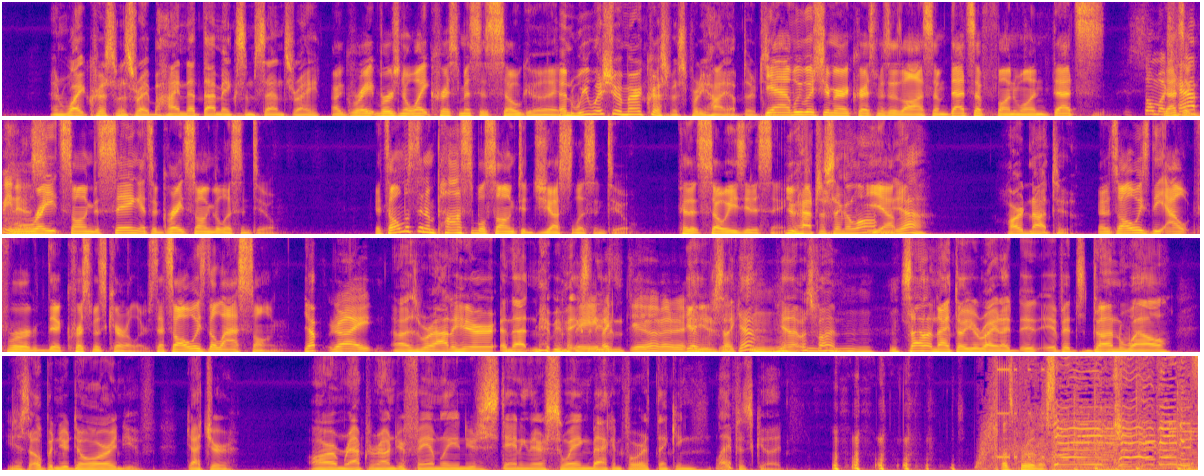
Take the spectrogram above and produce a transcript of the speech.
And White Christmas right behind that. That makes some sense, right? A great version of White Christmas is so good. And we wish you a Merry Christmas pretty high up there, too. yeah, we wish you a Merry Christmas is awesome. That's a fun one. That's so much That's happiness. a great song to sing. It's a great song to listen to. It's almost an impossible song to just listen to because it's so easy to sing. You have to sing along. Yeah. Yeah. Hard not to. and it's always the out for the Christmas carolers. That's always the last song. Yep. right. Uh, as we're out of here, and that maybe makes it Wait, even. yeah. Yeah, you're just like, yeah, yeah, that was fun. Silent Night, though, you're right. I, it, if it's done well, you just open your door and you've got your arm wrapped around your family, and you're just standing there swaying back and forth, thinking life is good. Let's prove it. Jay, Kevin,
